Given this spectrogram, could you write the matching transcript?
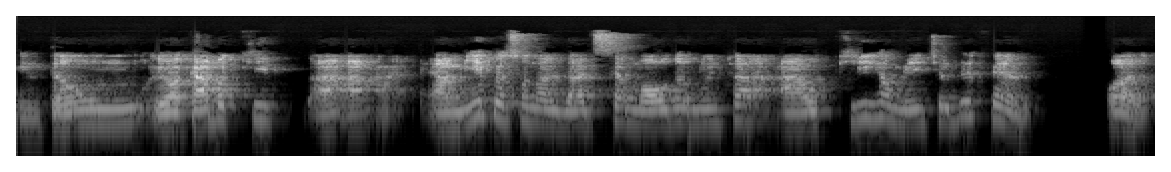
Então, eu acabo que a, a, a minha personalidade se amolda muito ao que realmente eu defendo. Olha,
